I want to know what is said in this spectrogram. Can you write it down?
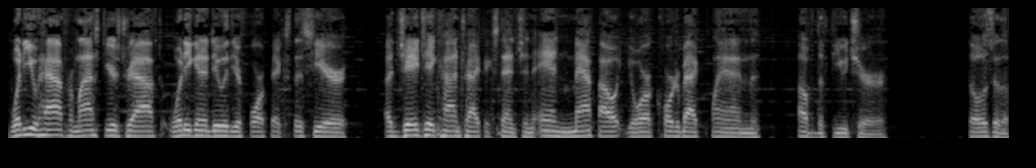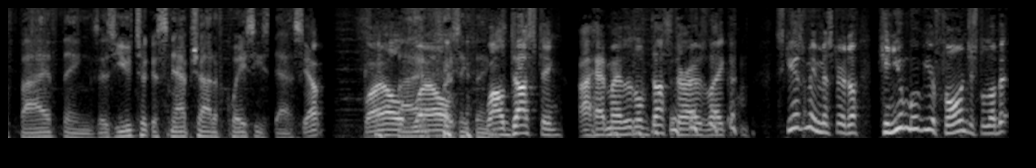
What do you have from last year's draft? What are you going to do with your four picks this year? A JJ contract extension and map out your quarterback plan of the future. Those are the five things. As you took a snapshot of Kwesi's desk. Yep. Well, well, while dusting, I had my little duster. I was like, "Excuse me, Mister, Adult, can you move your phone just a little bit?"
